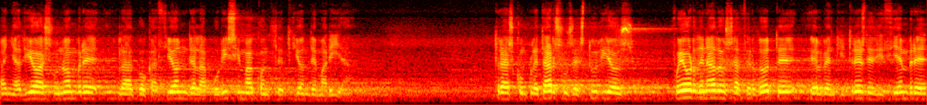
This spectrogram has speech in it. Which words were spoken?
Añadió a su nombre la advocación de la Purísima Concepción de María. Tras completar sus estudios, fue ordenado sacerdote el 23 de diciembre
